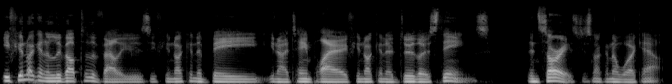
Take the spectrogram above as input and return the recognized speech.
If you're not going to live up to the values, if you're not going to be, you know, a team player, if you're not going to do those things, then sorry, it's just not going to work out.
